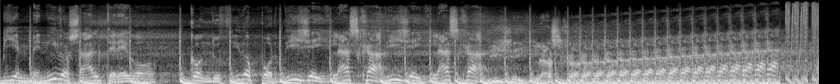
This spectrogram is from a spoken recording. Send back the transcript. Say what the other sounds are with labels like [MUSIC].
Bienvenidos a Alter Ego, conducido por DJ Glasja. DJ Glasja. [LAUGHS]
